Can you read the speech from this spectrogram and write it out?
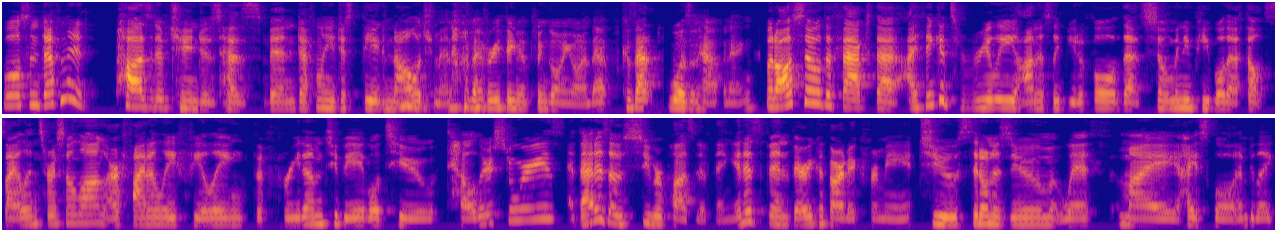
Well some definite positive changes has been definitely just the mm. acknowledgement of everything that's been going on that because that wasn't happening but also the fact that i think it's really honestly beautiful that so many people that felt silence for so long are finally feeling the freedom to be able to tell their stories that is a super positive thing it has been very cathartic for me to sit on a zoom with my high school and be like,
